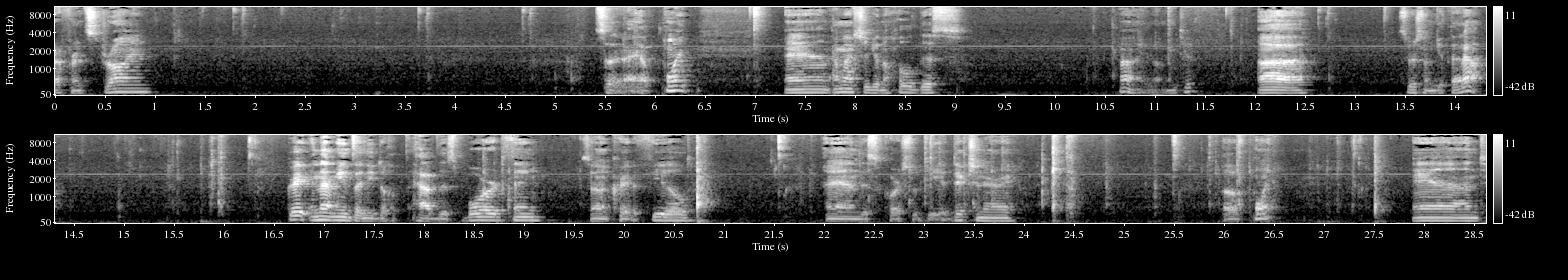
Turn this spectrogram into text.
Reference drawing. So that I have point. And I'm actually going to hold this. Oh, you don't need to. Uh, so we're just going to get that out. Great, and that means I need to have this board thing. So I'm going to create a field. And this, of course, would be a dictionary of. And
